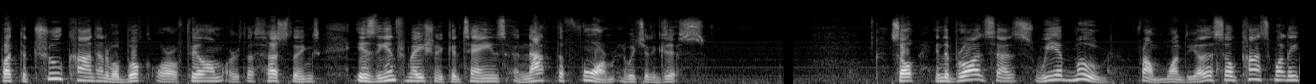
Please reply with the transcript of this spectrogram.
But the true content of a book or a film or such things is the information it contains and not the form in which it exists. So in the broad sense, we have moved from one to the other, so consequently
